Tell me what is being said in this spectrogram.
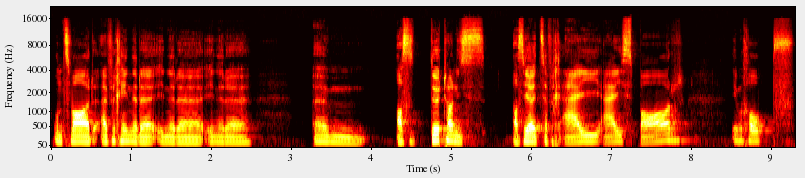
Und zwar einfach in einer, in einer, in einer ähm, also dort habe ich also ich habe jetzt einfach ein, ein Paar im Kopf,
